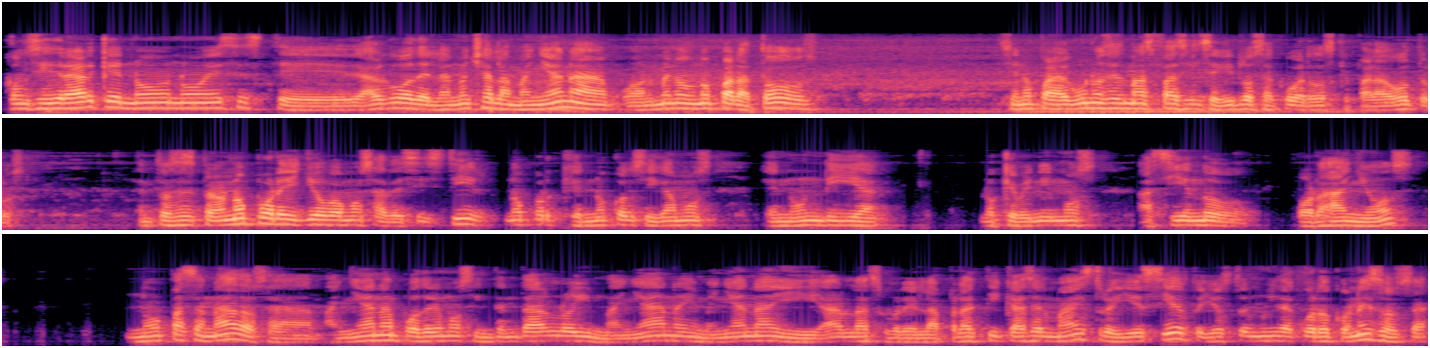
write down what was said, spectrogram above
considerar que no, no es este algo de la noche a la mañana, o al menos no para todos, sino para algunos es más fácil seguir los acuerdos que para otros. Entonces, pero no por ello vamos a desistir, no porque no consigamos en un día lo que venimos haciendo por años, no pasa nada, o sea, mañana podremos intentarlo y mañana y mañana y habla sobre la práctica es el maestro y es cierto, yo estoy muy de acuerdo con eso, o sea,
